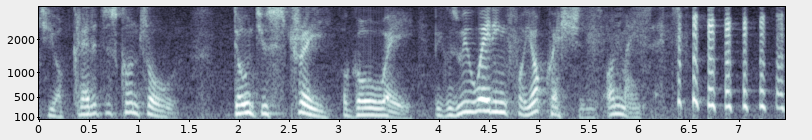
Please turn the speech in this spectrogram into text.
to your creditor's control. Don't you stray or go away because we're waiting for your questions on mindset.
